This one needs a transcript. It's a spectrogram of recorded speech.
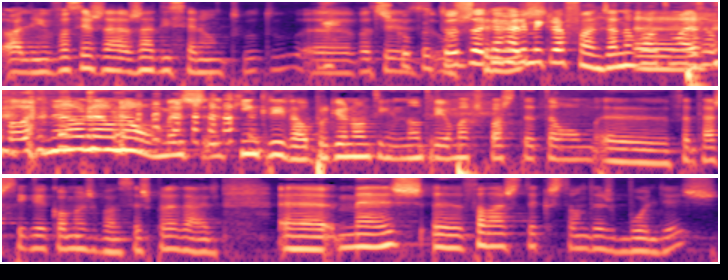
Olhem, vocês já, já disseram tudo. Uh, vocês, Desculpa, todos a agarrar o microfone, já não volto uh, mais a falar. Não, não, não, mas que incrível, porque eu não, tinha, não teria uma resposta tão uh, fantástica como as vossas para dar. mas falaste da questão das bolhas.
